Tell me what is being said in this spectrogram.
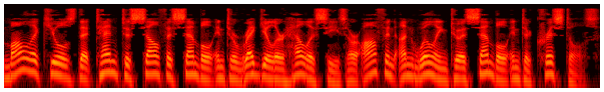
Molecules that tend to self-assemble into regular helices are often unwilling to assemble into crystals.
